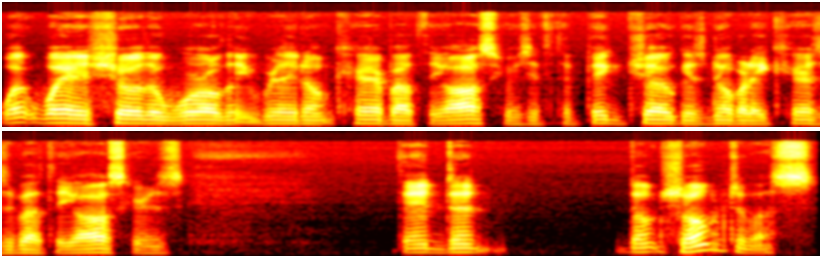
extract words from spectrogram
What way to show the world that you really don't care about the Oscars? If the big joke is nobody cares about the Oscars, then don't, don't show them to us.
